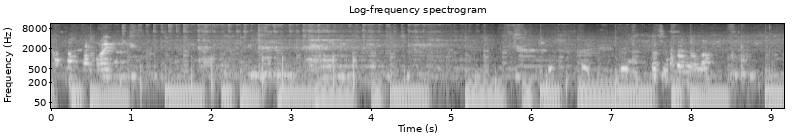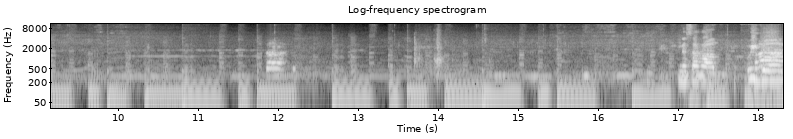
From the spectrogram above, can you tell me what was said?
Saan ka, pre? Nasa cab. Uy, gol.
